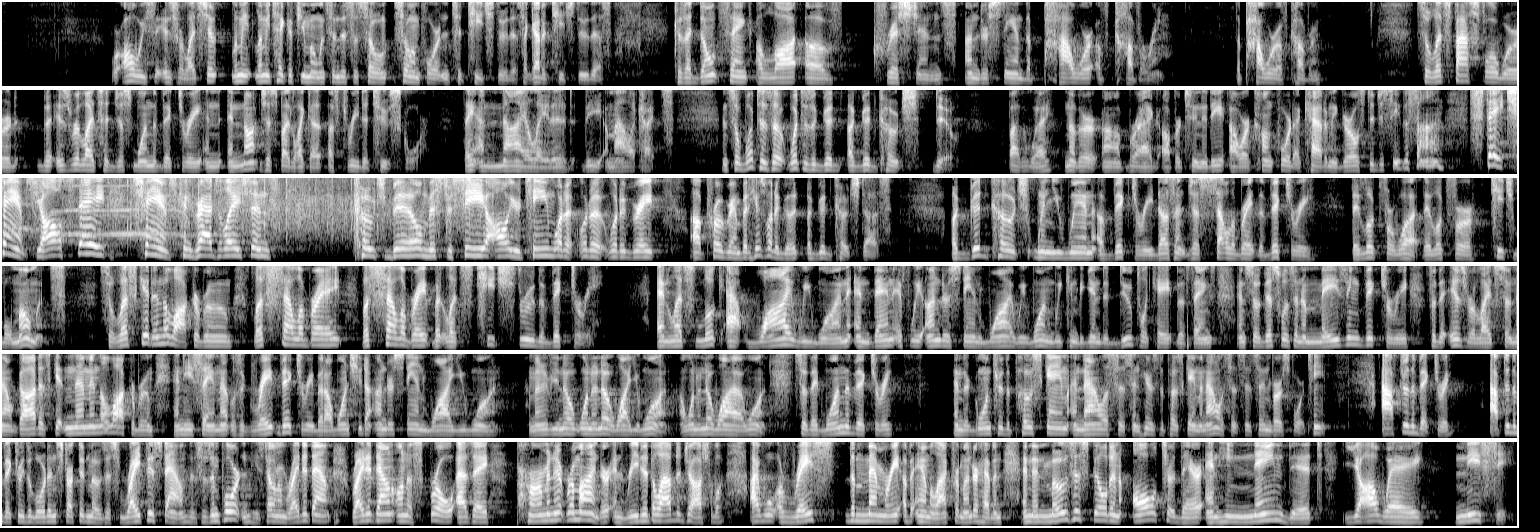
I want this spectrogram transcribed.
We're always the Israelites. Let me, let me take a few moments, and this is so, so important to teach through this. I got to teach through this because I don't think a lot of Christians understand the power of covering. The power of covering. So let's fast forward. The Israelites had just won the victory, and, and not just by like a, a three to two score. They annihilated the Amalekites. And so, what does a, what does a, good, a good coach do? By the way, another uh, brag opportunity. Our Concord Academy girls, did you see the sign? State champs, y'all, state champs. Congratulations. Coach Bill, Mr. C, all your team. What a, what a, what a great uh, program. But here's what a good, a good coach does a good coach, when you win a victory, doesn't just celebrate the victory. They look for what? They look for teachable moments. So let's get in the locker room. Let's celebrate. Let's celebrate, but let's teach through the victory and let's look at why we won. And then, if we understand why we won, we can begin to duplicate the things. And so, this was an amazing victory for the Israelites. So now God is getting them in the locker room, and He's saying that was a great victory, but I want you to understand why you won. How many of you know, want to know why you won? I want to know why I won. So, they'd won the victory and they're going through the post game analysis. And here's the post game analysis it's in verse 14. After the victory, after the victory, the Lord instructed Moses, write this down. This is important. He's telling him, write it down. Write it down on a scroll as a permanent reminder and read it aloud to Joshua. I will erase the memory of Amalek from under heaven. And then Moses built an altar there and he named it Yahweh Nisi,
